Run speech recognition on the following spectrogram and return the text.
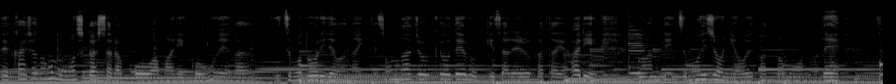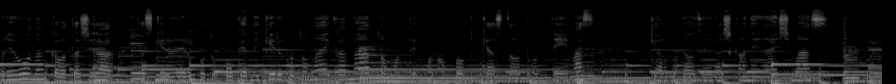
で会社の方ももしかしたらこうあまりこう運営がいつも通りではないってそんな状況で復帰される方やはり不安っていつも以上に多いかと思うのでそれをなんか私が助けられること貢献できることないかなと思ってこのポッドキャストを撮っています今日もどうぞよろしくお願いします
